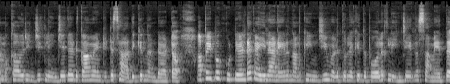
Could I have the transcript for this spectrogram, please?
നമുക്ക് ആ ഒരു ഇഞ്ചി ക്ലീൻ ചെയ്തെടുക്കാൻ വേണ്ടിയിട്ട് സാധിക്കുന്നുണ്ട് കേട്ടോ. അപ്പോൾ ഇപ്പോൾ കുട്ടികളുടെ കയ്യിലാണെങ്കിലും നമുക്ക് ഇഞ്ചിയും വെളുത്തുള്ളിയൊക്കെ ഇതുപോലെ ക്ലീൻ ചെയ്യുന്ന സമയത്ത്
